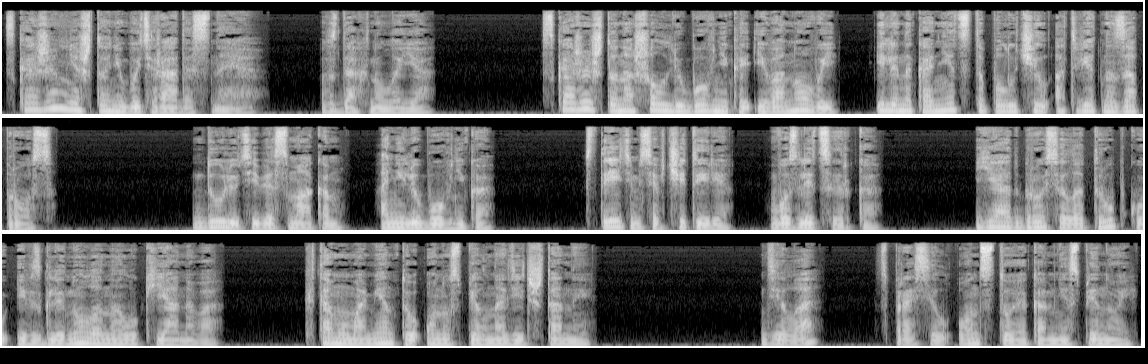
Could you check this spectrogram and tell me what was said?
Скажи мне что-нибудь радостное, вздохнула я. Скажи, что нашел любовника Ивановой или наконец-то получил ответ на запрос. Дулю тебе с маком, а не любовника. Встретимся в четыре возле цирка. Я отбросила трубку и взглянула на Лукьянова. К тому моменту он успел надеть штаны. Дела? спросил он, стоя ко мне спиной.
